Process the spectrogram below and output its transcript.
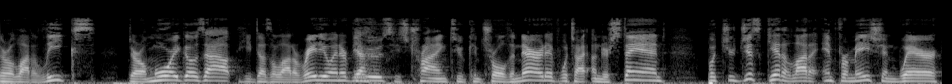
there are a lot of leaks. Daryl Morey goes out, he does a lot of radio interviews, he's trying to control the narrative, which I understand, but you just get a lot of information where,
